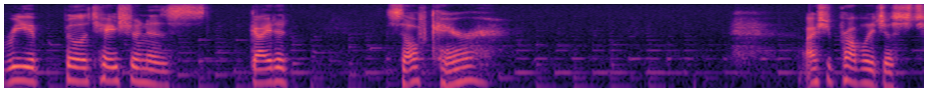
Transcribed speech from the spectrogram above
rehabilitation is guided self-care. I should probably just...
